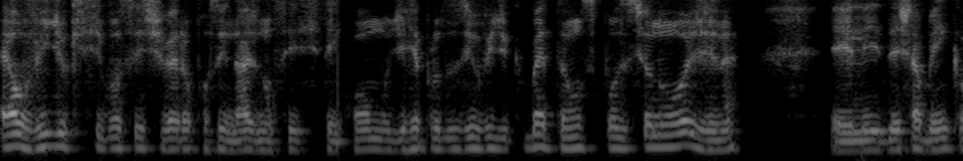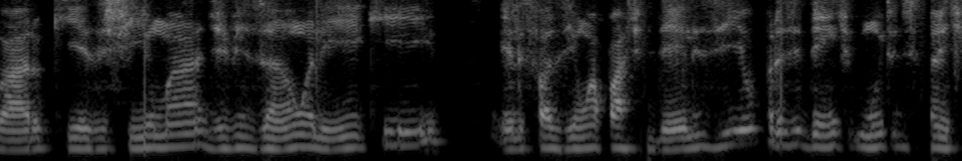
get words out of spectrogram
é o vídeo que, se vocês tiverem oportunidade, não sei se tem como, de reproduzir o vídeo que o Betão se posicionou hoje, né? Ele deixa bem claro que existia uma divisão ali que eles faziam a parte deles e o presidente muito distante.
